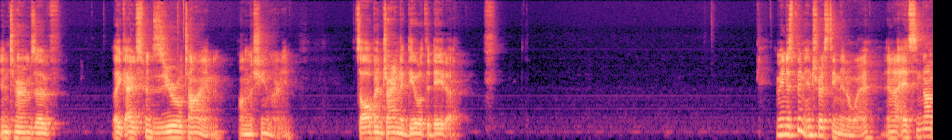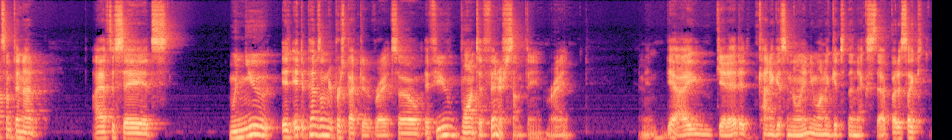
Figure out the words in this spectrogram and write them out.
in terms of, like, I've spent zero time on machine learning. It's all been trying to deal with the data. I mean, it's been interesting in a way, and it's not something that I have to say. It's when you, it, it depends on your perspective, right? So if you want to finish something, right? I mean, yeah, I get it. It kind of gets annoying. You want to get to the next step, but it's like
